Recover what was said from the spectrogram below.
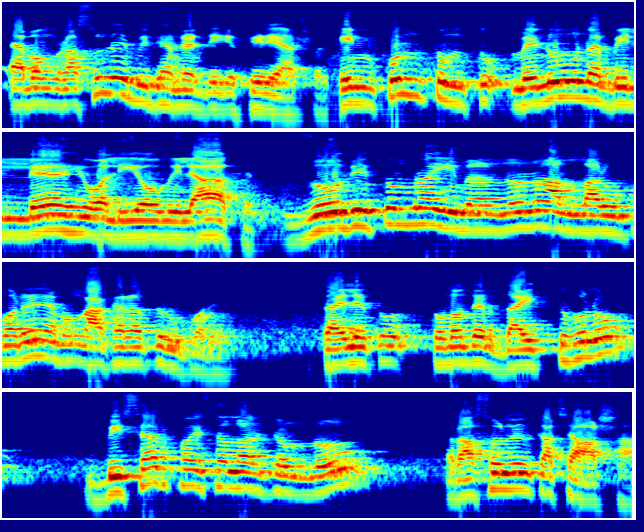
এবং রাসূলের বিধানের দিকে ফিরে আসো। ইন কুনতুম তুমিনুনা বিল্লাহি ওয়াল ইয়াউমিল আখির। যদি তোমরা আনো আল্লাহর উপরে এবং আখিরাতের উপরে, তাইলে তো তোমাদের দায়িত্ব হলো বিচার ফয়সালার জন্য রাসূলের কাছে আসা।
